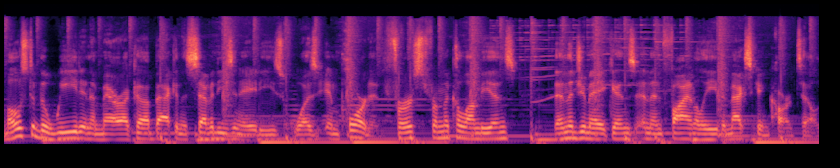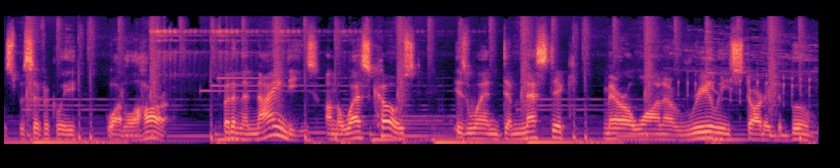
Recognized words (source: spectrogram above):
most of the weed in America back in the 70s and 80s was imported, first from the Colombians, then the Jamaicans, and then finally the Mexican cartels, specifically Guadalajara. But in the 90s, on the West Coast, is when domestic marijuana really started to boom,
